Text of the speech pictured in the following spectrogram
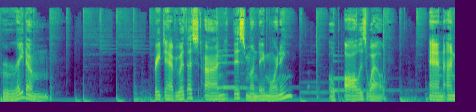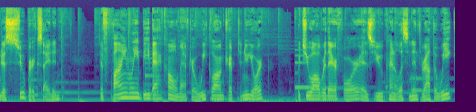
Kratom. Great to have you with us on this Monday morning. Hope all is well. And I'm just super excited to finally be back home after a week long trip to New York which you all were there for as you kind of listened in throughout the week.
